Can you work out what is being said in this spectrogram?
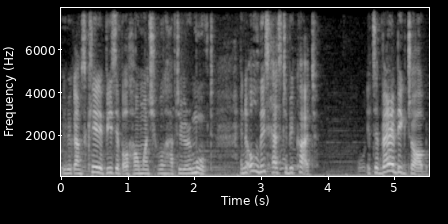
It becomes clearly visible how much will have to be removed, and all this has to be cut. It's a very big job.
